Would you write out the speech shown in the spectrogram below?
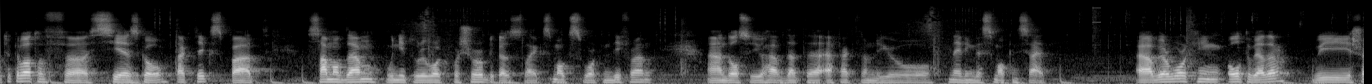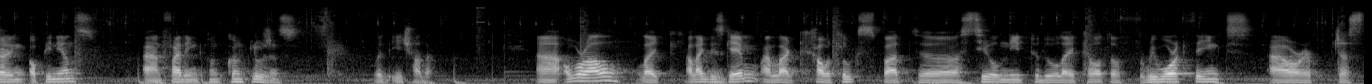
We took a lot of uh, CSGO tactics, but some of them we need to rework for sure because like smoke's working different, and also you have that uh, effect when you needing the smoke inside. Uh, we are working all together. We sharing opinions and finding con- conclusions with each other. Uh, overall, like I like this game. I like how it looks, but uh, still need to do like a lot of rework things or just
